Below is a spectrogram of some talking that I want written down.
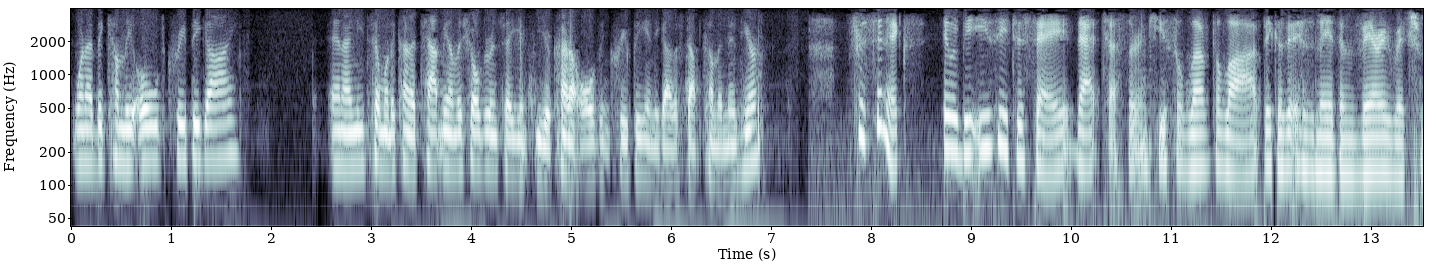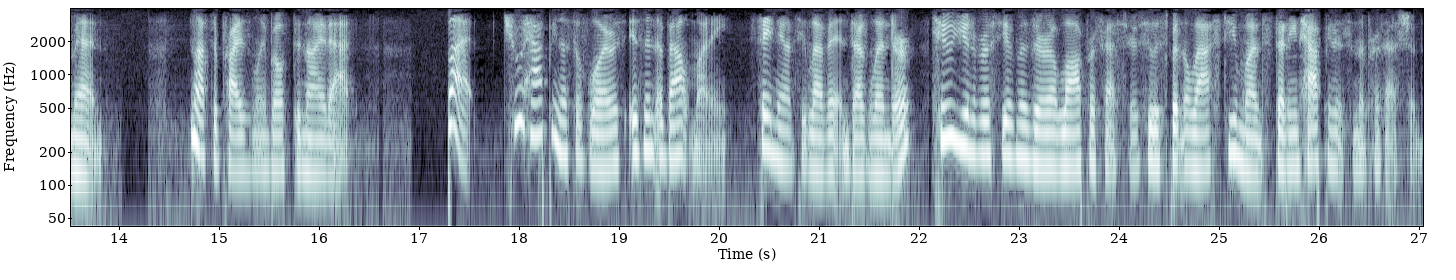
when I become the old creepy guy, and I need someone to kind of tap me on the shoulder and say you're kind of old and creepy and you got to stop coming in here. For cynics, it would be easy to say that Chesler and Kiesel love the law because it has made them very rich men. Not surprisingly, both deny that. But true happiness of lawyers isn't about money, say Nancy Levit and Doug Linder, two University of Missouri law professors who have spent the last few months studying happiness in the profession.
